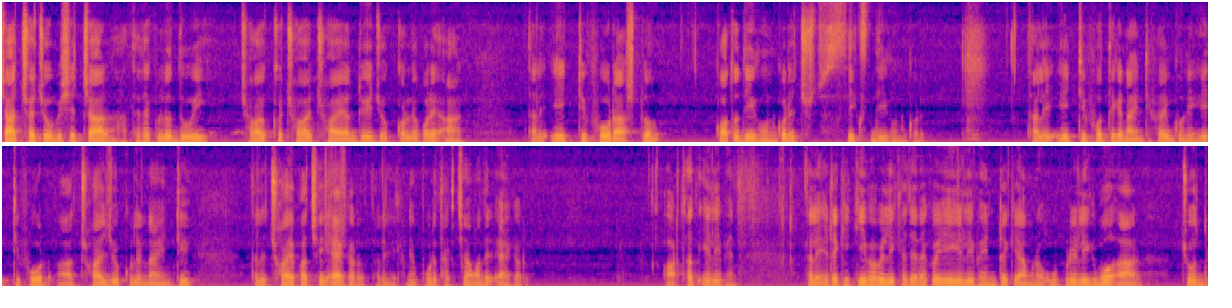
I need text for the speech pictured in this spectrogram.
চার, ছয়, চব্বিশের চার, হাতে থাকল দুই, ছয় ছয় ছয় আর দুই যোগ করলে পরে আট। তাহলে এইটটি ফোর আসলো, কত দিয়ে গুণ করে? সিক্স দিয়ে গুণ করে। তাহলে এইটটি ফোর থেকে নাইনটি ফাইভ গুণে এইটটি ফোর আর ছয় যোগ করলে নাইনটি তাহলে ছয় পাঁচে এগারো। তাহলে এখানে পড়ে থাকছে আমাদের এগারো। অর্থাৎ এলিভেন তাহলে এটাকে কীভাবে লেখা যায়? দেখো, এই এলিভেনটাকে আমরা উপরে লিখব, আর চোদ্দ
